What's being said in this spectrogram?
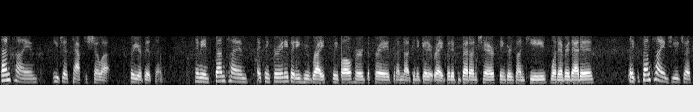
Sometimes you just have to show up for your business. I mean, sometimes I think for anybody who writes, we've all heard the phrase, and I'm not going to get it right, but it's bet on chair, fingers on keys, whatever that is like sometimes you just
